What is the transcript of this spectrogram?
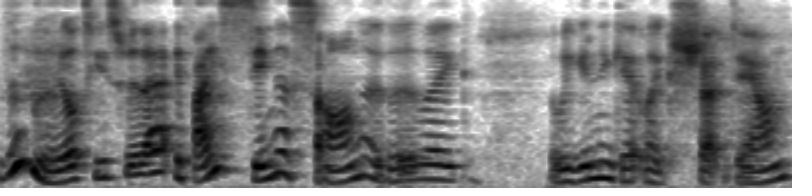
Are there royalties for that? If I sing a song, are they like, are we gonna get like shut down?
